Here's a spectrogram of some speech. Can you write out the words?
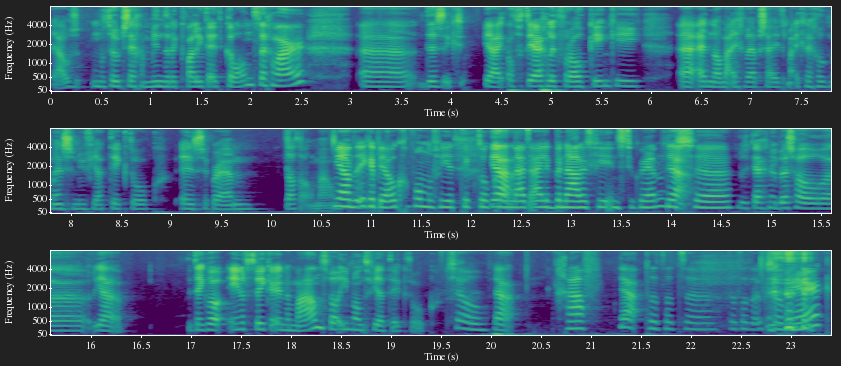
ja, om het zo te zeggen... mindere kwaliteit klant, zeg maar. Eh, dus ik, ja, ik adverteer eigenlijk vooral kinky. eh, en dan mijn eigen website. Maar ik krijg ook mensen nu via TikTok, Instagram... Dat allemaal. Ja, want ik heb jou ook gevonden via TikTok Ja. en uiteindelijk benaderd via Instagram. Dus eh, Dus ik krijg nu best wel... ja, ik denk wel één of twee keer in de maand... wel iemand via TikTok. zo, Ja, gaaf Ja. dat, dat, eh, dat dat ook zo werkt.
